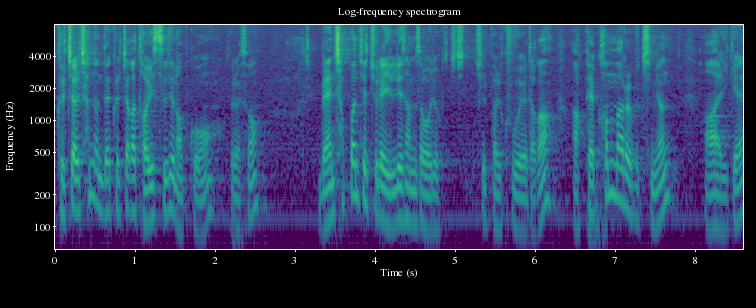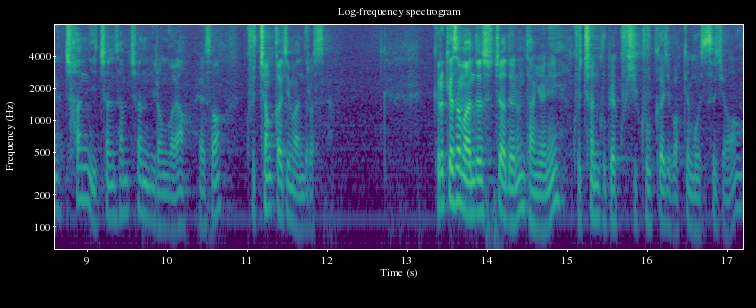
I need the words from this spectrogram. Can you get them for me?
글자를 찾는데 글자가 더 있을 리는 없고 그래서 맨 첫 번째 줄에 1, 2, 3, 4, 5, 6, 7, 8, 9에다가 앞에 컴마를 붙이면 아 이게 1000, 2000, 3000 이런 거야 해서 9000까지 만들었어요. 그렇게 해서 만든 숫자들은 당연히 9999까지밖에 못 쓰죠.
